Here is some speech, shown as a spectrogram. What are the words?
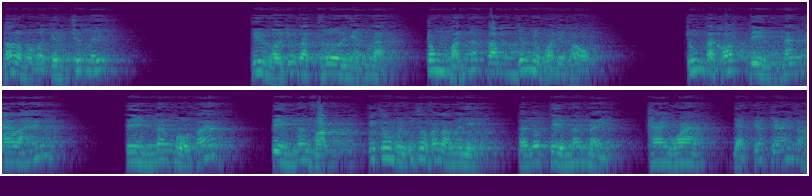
Đó là một bài kinh triết lý. Kêu gọi chúng ta thừa nhận là trong mảnh đất tâm giống như quả địa cầu, chúng ta có tiềm năng a la hán tiềm năng bồ tát, tiềm năng phật. Cái công việc của chúng ta phải làm là gì? Là cho tiềm năng này khai hoa và kết trái thôi.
